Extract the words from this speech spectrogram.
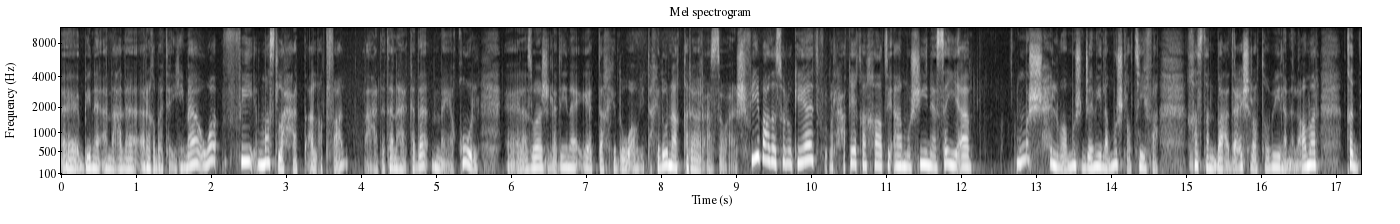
آه، بناء على رغبتيهما وفي مصلحة الأطفال. عادة هكذا ما يقول آه، الأزواج الذين يتخذوا أو يتخذون قرار الزواج. في بعض السلوكيات في الحقيقة خاطئة مشينة سيئة. مش حلوة مش جميلة مش لطيفة خاصة بعد عشرة طويلة من العمر قد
